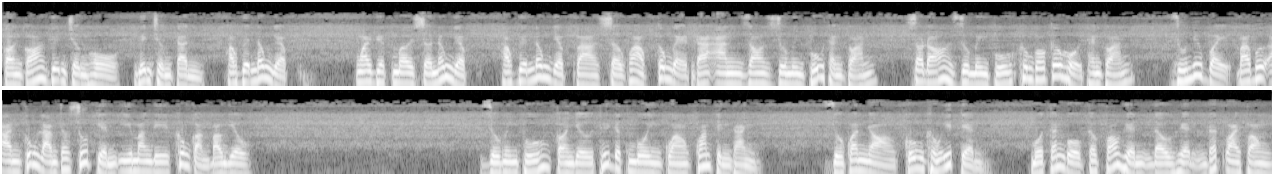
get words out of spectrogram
còn có Viện trường Hồ, Viện trường Tần, Học viện Nông nghiệp. Ngoài việc mời Sở Nông nghiệp, Học viện Nông nghiệp và Sở Khoa học Công nghệ ra ăn do Du Minh Phú thanh toán, sau đó Du Minh Phú không có cơ hội thanh toán. Dù như vậy, ba bữa ăn cũng làm cho số tiền y mang đi không còn bao nhiêu. Dù Minh Phú còn nhớ thấy được mùi của quan tỉnh thành, Dù quan nhỏ cũng không ít tiền. Một cán bộ cấp phó huyện đầu huyện rất oai phong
